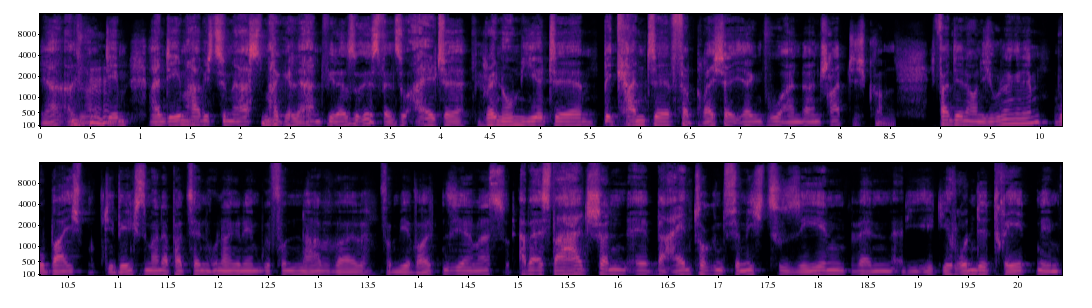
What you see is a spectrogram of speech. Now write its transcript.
Ja, also an dem, an dem habe ich zum ersten Mal gelernt, wie das so ist, wenn so alte, renommierte, bekannte Verbrecher irgendwo an deinen Schreibtisch kommen. Ich fand den auch nicht unangenehm, wobei ich die wenigsten meiner Patienten unangenehm gefunden habe, weil von mir wollten sie ja was. Aber es war halt schon äh, beeindruckend für mich zu sehen, wenn die, die Runde treten im,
